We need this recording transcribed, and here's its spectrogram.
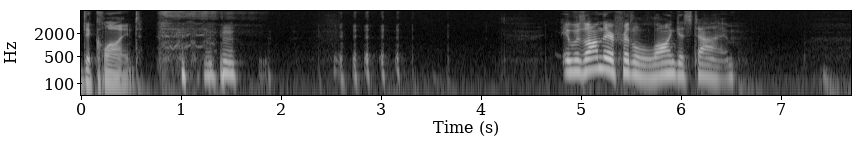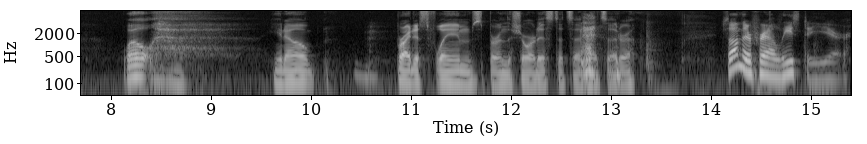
Declined. It was on there for the longest time. Well, you know, brightest flames burn the shortest, et cetera, et cetera. It was on there for at least a year.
